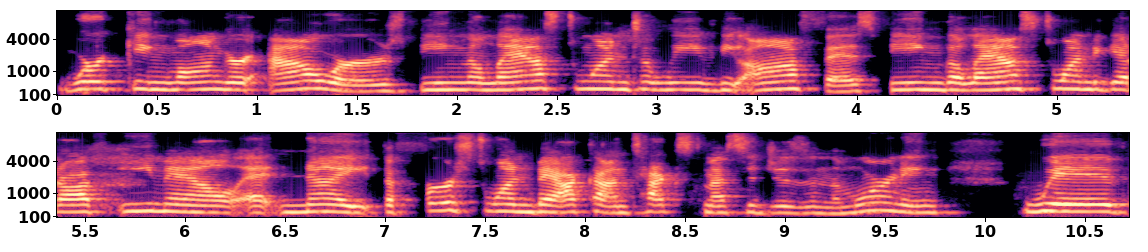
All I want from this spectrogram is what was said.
working longer hours, being the last one to leave the office, being the last one to get off email at night, the first one back on text messages in the morning, with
